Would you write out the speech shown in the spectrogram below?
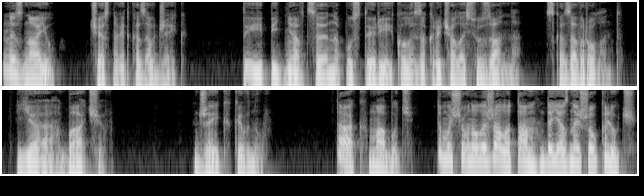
Не знаю, чесно відказав Джейк. Ти підняв це на пустирі, коли закричала Сюзанна, сказав Роланд. Я бачив. Джейк кивнув. Так, мабуть, тому що воно лежало там, де я знайшов ключ.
